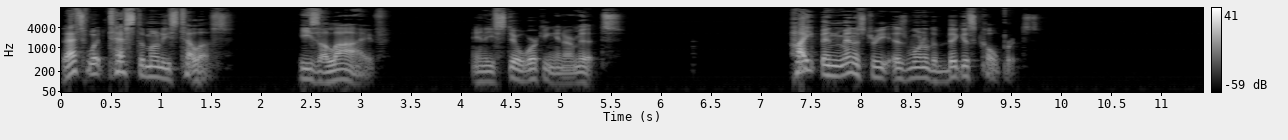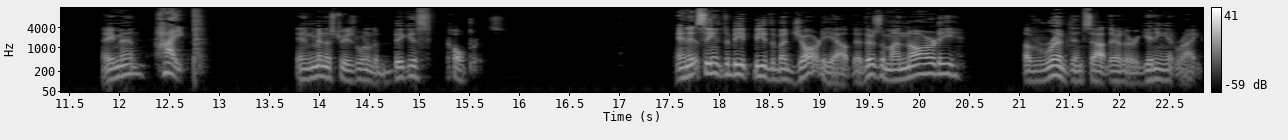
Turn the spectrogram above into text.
That's what testimonies tell us. He's alive and he's still working in our midst. Hype in ministry is one of the biggest culprits. Amen. Hype in ministry is one of the biggest culprits. And it seems to be, be the majority out there. There's a minority of remnants out there that are getting it right.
